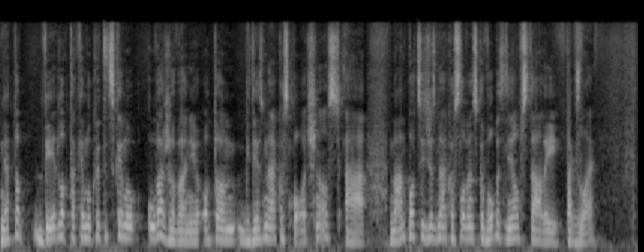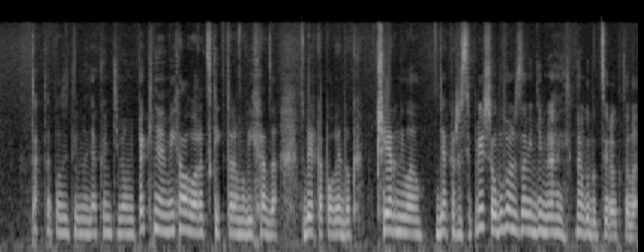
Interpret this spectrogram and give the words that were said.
mňa to viedlo k takému kritickému uvažovaniu o tom, kde sme ako spoločnosť a mám pocit, že sme ako Slovensko vôbec neobstáli tak zle. Tak to je pozitívne. Ďakujem ti veľmi pekne. Michal Horecký, ktorému vychádza zbierka poviedok Čierny lev. Ďakujem, že si prišiel. Dúfam, že sa vidíme aj na budúci rok teda.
